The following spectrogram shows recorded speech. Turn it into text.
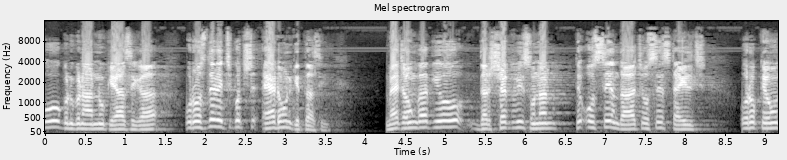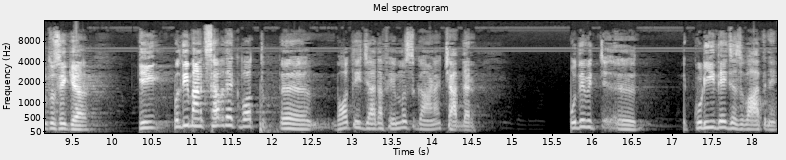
ਉਹ ਗੁੰਗੁਣਾਉਣ ਨੂੰ ਕਿਹਾ ਸੀਗਾ। ਔਰ ਉਸ ਦੇ ਵਿੱਚ ਕੁਝ ਐਡ ਆਨ ਕੀਤਾ ਸੀ। ਮੈਂ ਚਾਹੂੰਗਾ ਕਿ ਉਹ ਦਰਸ਼ਕ ਵੀ ਸੁਣਨ ਤੇ ਉਸੇ ਅੰਦਾਜ਼ 'ਚ, ਉਸੇ ਸਟਾਈਲ 'ਚ। ਔਰ ਉਹ ਕਿਉਂ ਤੁਸੀਂ ਕਿਹਾ? ਕਿ ਕੁਲਦੀਪ ਮਾਨਕ ਸਾਹਿਬ ਦਾ ਇੱਕ ਬਹੁਤ ਬਹੁਤ ਹੀ ਜ਼ਿਆਦਾ ਫੇਮਸ ਗਾਣਾ ਚਾਦਰ। ਉਹਦੇ ਵਿੱਚ ਕੁੜੀ ਦੇ ਜਜ਼ਬਾਤ ਨੇ।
